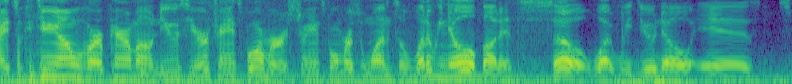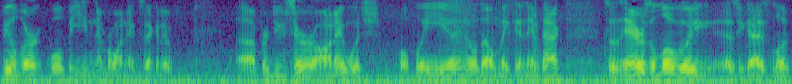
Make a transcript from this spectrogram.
right, so continuing on with our Paramount news here Transformers, Transformers 1. So, what do we know about it? So, what we do know is Spielberg will be number one executive uh, producer on it, which hopefully, you know, that'll make an impact. So, there's the logo as you guys look,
